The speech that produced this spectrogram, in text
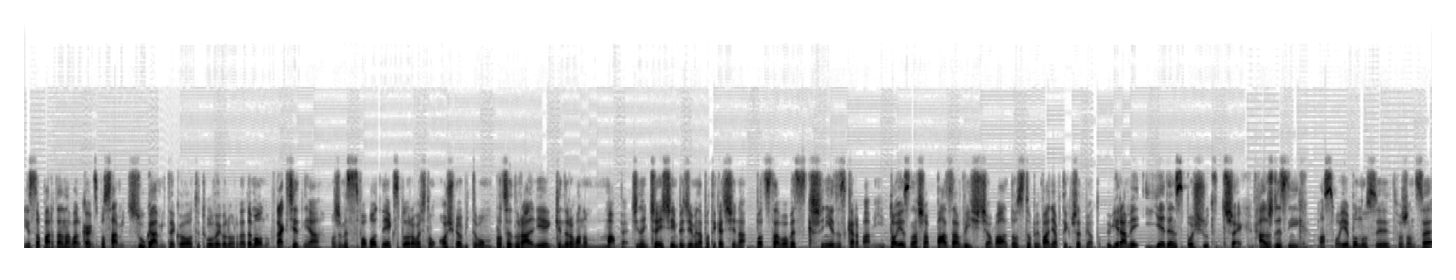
jest oparta na walkach z bossami, sługami tego tytułowego Lorda Demonów. W trakcie dnia możemy swobodnie eksplorować tą 8-bitową, proceduralnie generowaną mapę, gdzie najczęściej będziemy napotykać się na podstawowe skrzynie ze skarbami. To jest nasza baza wyjściowa do zdobywania tych przedmiotów. Wybieramy jeden spośród trzech. Każdy z nich ma swoje bonusy tworzące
